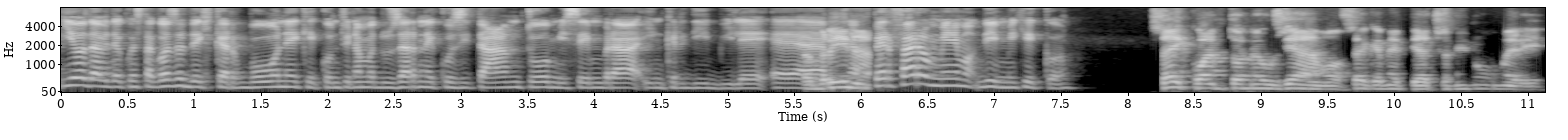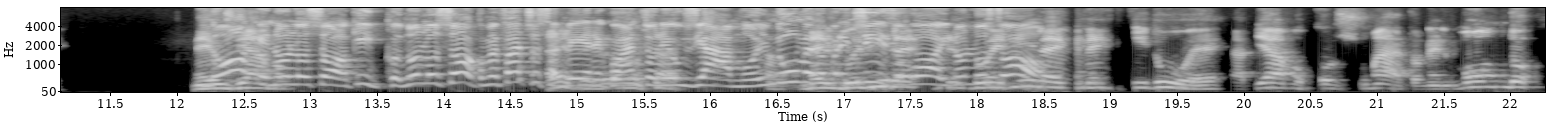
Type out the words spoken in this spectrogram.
io Davide, questa cosa del carbone che continuiamo ad usarne così tanto mi sembra incredibile. Eh, Sabrina, per fare un minimo, dimmi Chicco. Sai quanto ne usiamo? Sai che a me piacciono i numeri? Ne no, usiamo... che non lo so, Chicco, non lo so, come faccio a eh, sapere eh, quanto ne usiamo? Il numero nel preciso 2000, vuoi, non lo so. Nel 2022 abbiamo consumato nel mondo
